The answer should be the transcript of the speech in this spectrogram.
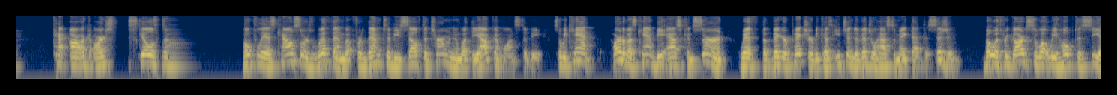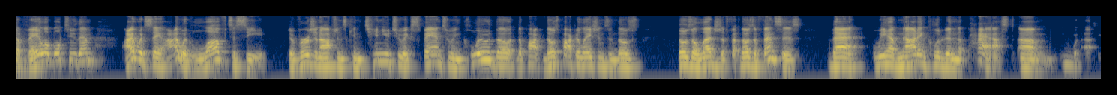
our, our skills, hopefully as counselors with them, but for them to be self-determined in what the outcome wants to be. So we can't, part of us can't be as concerned with the bigger picture because each individual has to make that decision. But with regards to what we hope to see available to them, I would say I would love to see diversion options continue to expand to include the, the pop, those populations and those those alleged those offenses that we have not included in the past. Um,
